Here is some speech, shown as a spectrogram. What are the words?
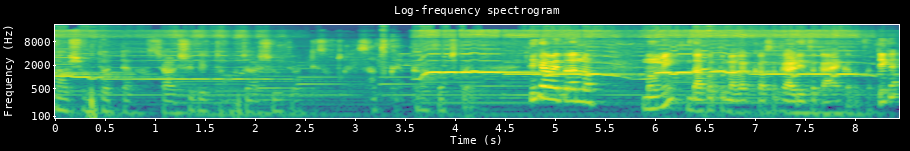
चारशे होते वाटतं चारशे की चारशे होते वाटते सबस्क्राईब सबस्क्राईब करा सबस्क्राईब ठीक आहे मित्रांनो. मग मी दाखवतो तुम्हाला कसं गाडीचं काय करायचं. ठीक आहे?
